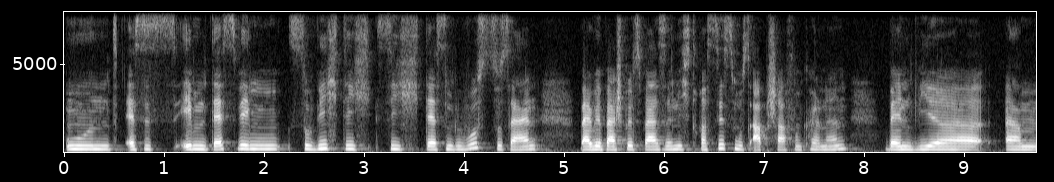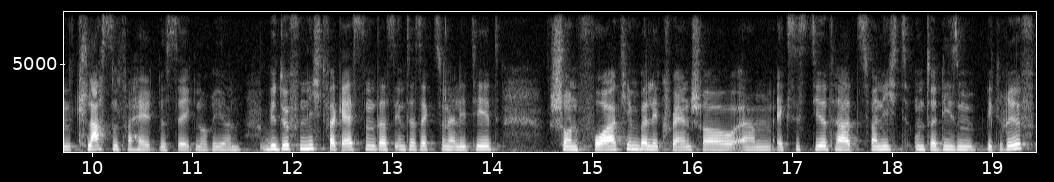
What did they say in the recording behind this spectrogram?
Und es ist eben deswegen so wichtig, sich dessen bewusst zu sein, weil wir beispielsweise nicht Rassismus abschaffen können, wenn wir ähm, Klassenverhältnisse ignorieren. Wir dürfen nicht vergessen, dass Intersektionalität schon vor Kimberly Crenshaw ähm, existiert hat, zwar nicht unter diesem Begriff,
